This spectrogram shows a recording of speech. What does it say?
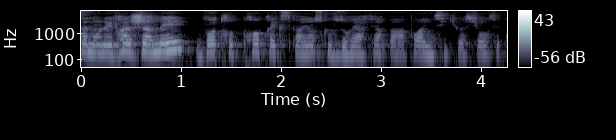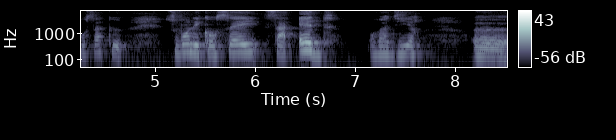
n'enlèvera jamais votre propre expérience que vous aurez à faire par rapport à une situation. C'est pour ça que souvent les conseils, ça aide, on va dire, euh,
